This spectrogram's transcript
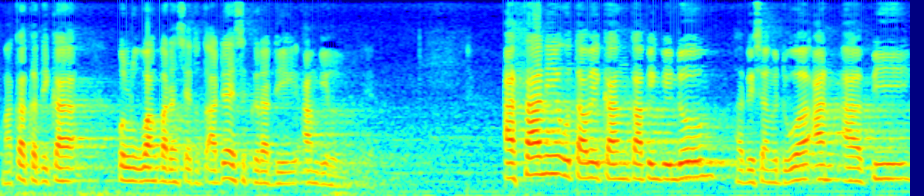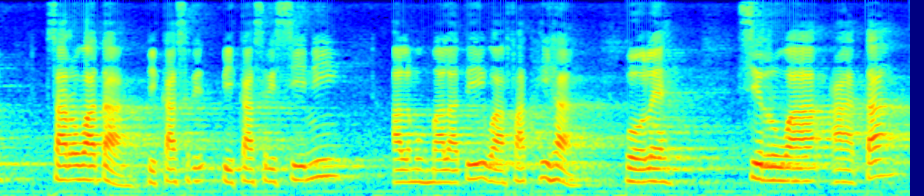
Maka ketika peluang pada saat itu ada ya segera diambil. Asani utawi kang kaping pindo hadis yang kedua an abi sarwata bikasri bikasri sini al muhmalati wa fathiha. Boleh sirwaata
